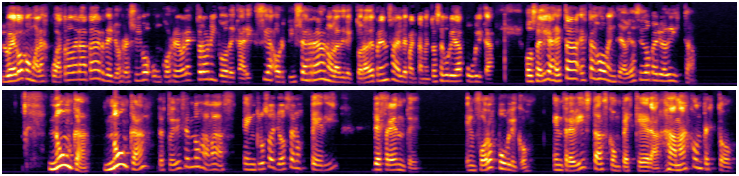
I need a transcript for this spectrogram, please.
Luego, como a las 4 de la tarde, yo recibo un correo electrónico de Carixia Ortiz Serrano, la directora de prensa del Departamento de Seguridad Pública. José Elías, esta, esta joven que había sido periodista, nunca, nunca, te estoy diciendo jamás, e incluso yo se los pedí de frente, en foros públicos, entrevistas con pesquera, jamás contestó,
